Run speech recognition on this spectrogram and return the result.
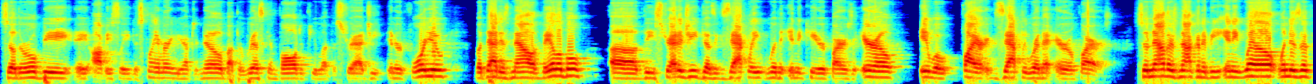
So there will be a obviously disclaimer you have to know about the risk involved if you let the strategy enter for you. But that is now available. Uh, the strategy does exactly where the indicator fires the arrow. It will fire exactly where that arrow fires. So now there's not going to be any, well, when does a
